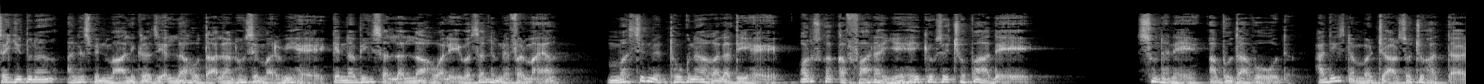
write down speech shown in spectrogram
سیدنا انس بن مالک رضی اللہ تعالیٰ عنہ سے مروی ہے کہ نبی صلی اللہ علیہ وسلم نے فرمایا، مسجد میں تھوکنا غلطی ہے اور اس کا کفارہ یہ ہے کہ اسے چھپا دے۔ سننے ابو داود، حدیث نمبر چار سو چوہتر۔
